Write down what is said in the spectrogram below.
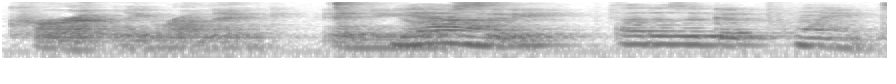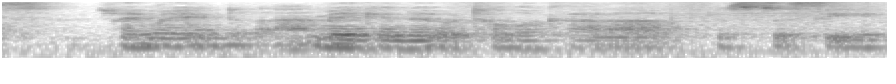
currently running in New York Yeah. City. That is a good point. I Should look might that. Make a note to look that up just to see.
